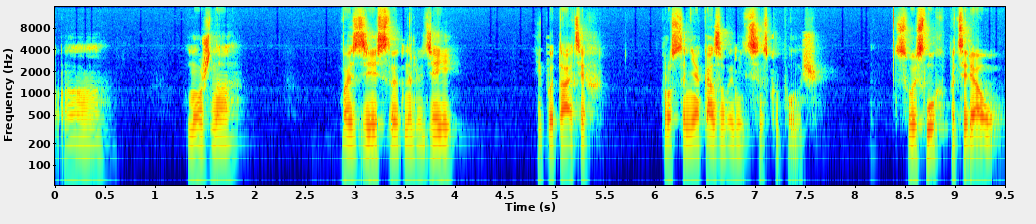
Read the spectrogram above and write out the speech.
э, можно воздействовать на людей и пытать их, просто не оказывая медицинскую помощь. Свой слух потерял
